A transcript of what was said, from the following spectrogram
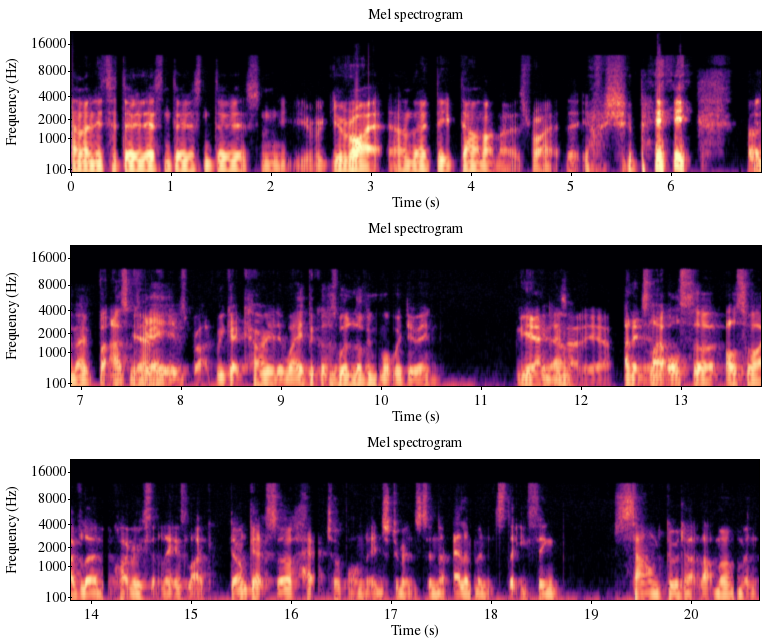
and I need to do this and do this and do this. And you're you're right. I know deep down I know it's right that you should be. But, you know, but as creatives, yeah. Brad, we get carried away because we're loving what we're doing. Yeah, you know? exactly. Yeah, and it's like also also I've learned quite recently is like don't get so hepped up on instruments and elements that you think sound good at that moment.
